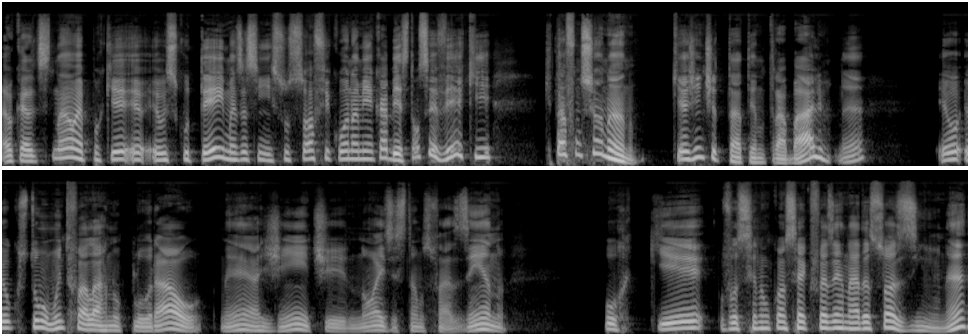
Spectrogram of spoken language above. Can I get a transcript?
Aí o cara disse: não, é porque eu, eu, escutei, mas assim, isso só ficou na minha cabeça. Então você vê que, que tá funcionando, que a gente tá tendo trabalho, né? Eu, eu costumo muito falar no plural, né? A gente, nós estamos fazendo, porque porque você não consegue fazer nada sozinho, né?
